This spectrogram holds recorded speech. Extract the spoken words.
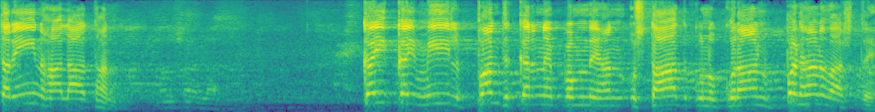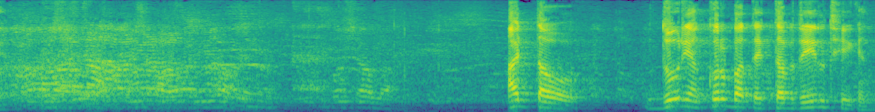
ترین حالات ہن۔ کئی کئی میل پندھ کرنے پمنے ہن استاد کنو قرآن پڑھان واسطے۔ اج تو دوریاں قربت تبدیل تھی گئن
